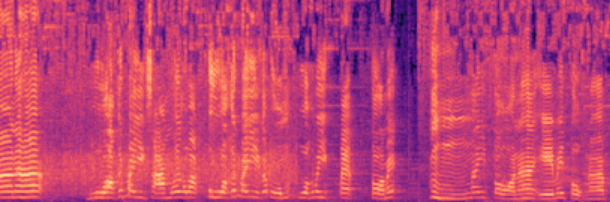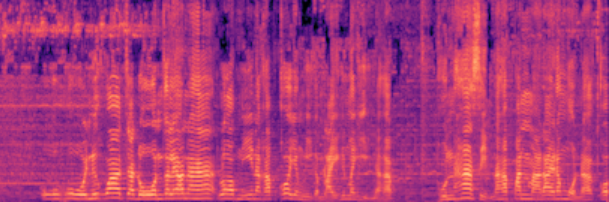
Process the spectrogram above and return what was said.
มานะฮะบวกขึ้นมาอีก300กว่าบาทบวกขึ้นมาอีกครับผมบวกขึ้นมาอีกแปะต่อไหมไม่ต่อนะฮะเอไม่ตกนะครับ โอ้โห นึกว่าจะโดนซะแล้วนะฮะ รอบนี้นะครับ ก็ยังมีกำไรขึ้นมาอีกนะครับทุน50 นะครับ ปั้นมาได้ทั้งหมดนะครับ ก็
